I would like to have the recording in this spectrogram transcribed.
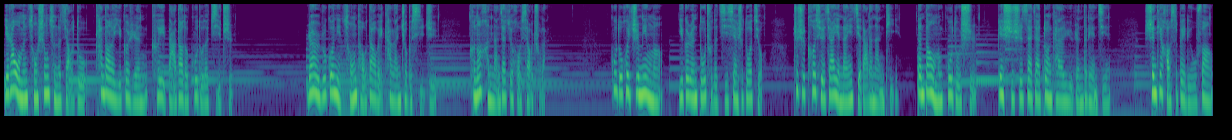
也让我们从生存的角度看到了一个人可以达到的孤独的极致。然而，如果你从头到尾看完这部喜剧，可能很难在最后笑出来。孤独会致命吗？一个人独处的极限是多久？这是科学家也难以解答的难题。但当我们孤独时，便实实在在断开了与人的连接，身体好似被流放，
